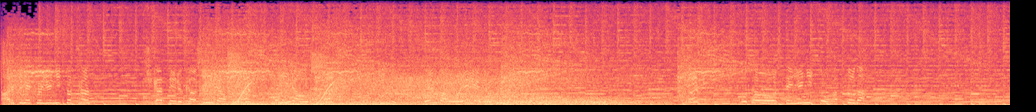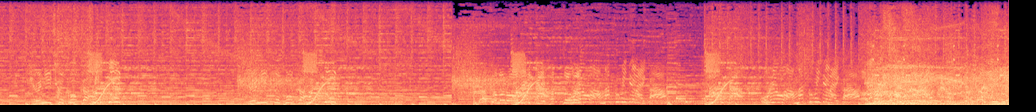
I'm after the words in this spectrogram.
アルティメットユニットチャンス光っているかリーダーを前リーダーを前メンバーをエリアに送るボタンを押してユニットを発動だユニット効果発動ユニット効果発動仲間のアビリティ発動俺をだ甘く見てないか？見てないか？赤いエリア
